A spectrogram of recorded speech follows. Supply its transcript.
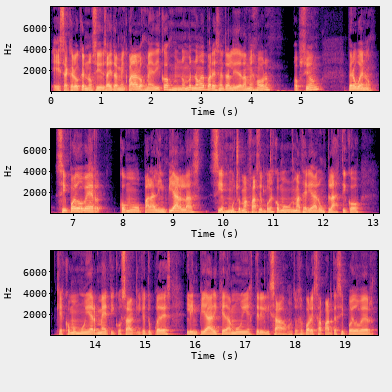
Esa creo que no sirve. O sea, y también para los médicos no, no me parece en realidad la mejor opción. Pero bueno, sí puedo ver como para limpiarlas sí es mucho más fácil porque es como un material, un plástico que es como muy hermético, o sea, y que tú puedes limpiar y queda muy esterilizado. Entonces por esa parte sí puedo ver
